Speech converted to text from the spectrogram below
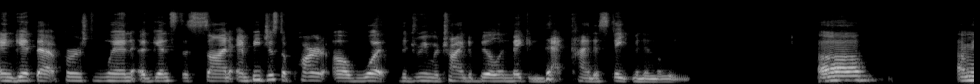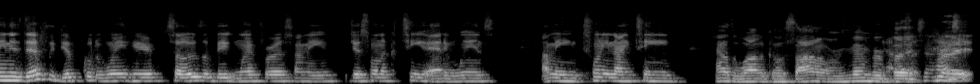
and get that first win against the Sun and be just a part of what the Dream are trying to build and making that kind of statement in the league? Uh, I mean, it's definitely difficult to win here. So it was a big win for us. I mean, just want to continue adding wins. I mean, 2019, that was a while ago, so I don't remember. But right.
